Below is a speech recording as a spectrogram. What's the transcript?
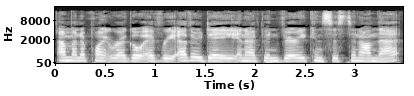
I'm at a point where I go every other day and I've been very consistent on that.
